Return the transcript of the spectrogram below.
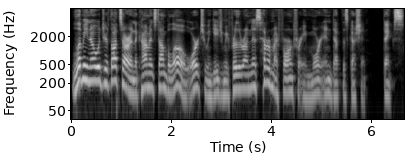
Let me know what your thoughts are in the comments down below, or to engage me further on this, head over to my forum for a more in-depth discussion. Thanks.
